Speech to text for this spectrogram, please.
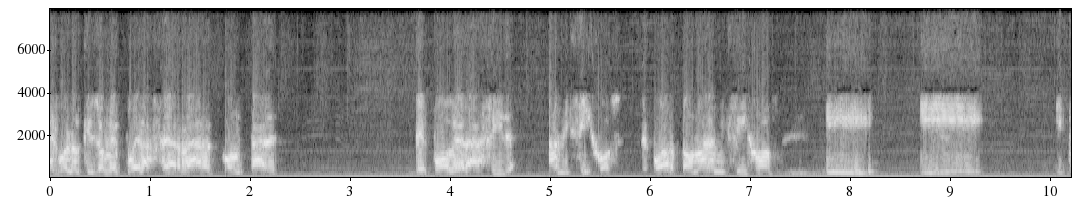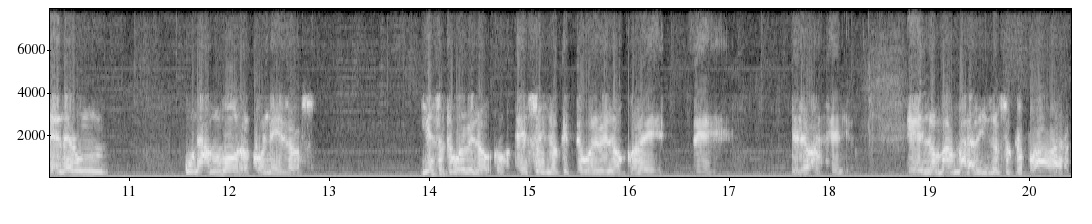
algo a lo que yo me pueda aferrar con tal de poder asir a mis hijos, de poder tomar a mis hijos y, y, tener un, un amor con ellos. Y eso te vuelve loco, eso es lo que te vuelve loco de, del Evangelio. Es lo más maravilloso que pueda haber.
